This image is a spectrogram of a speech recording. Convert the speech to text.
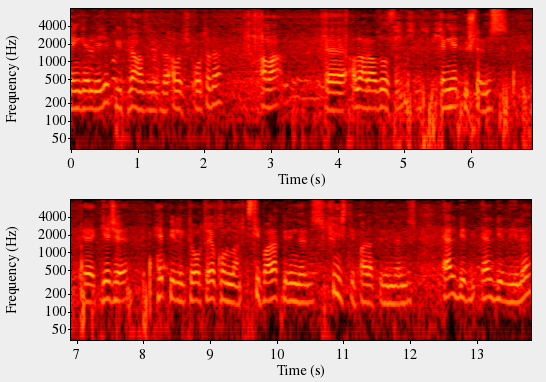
engelleyecek bir plan hazırlıkları ortada. Ama e, Allah razı olsun emniyet güçlerimiz e, gece hep birlikte ortaya konulan istihbarat birimlerimiz, tüm istihbarat birimlerimiz el bir el birliğiyle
